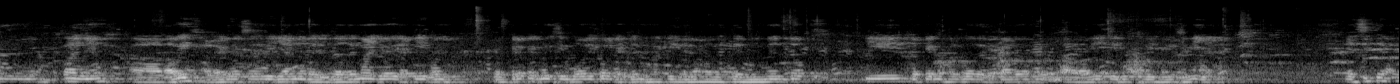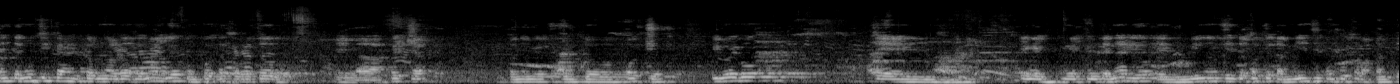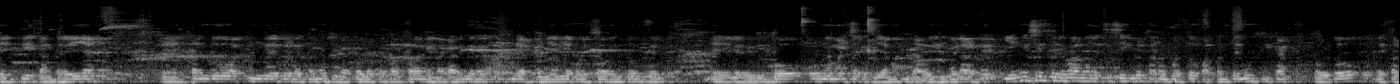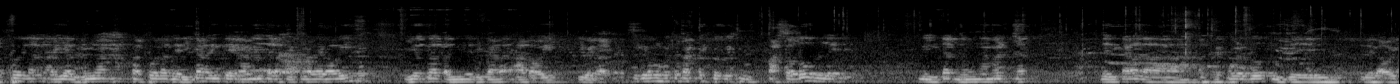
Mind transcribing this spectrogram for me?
años a David, al héroe sevillano del 2 de mayo, y aquí, bueno, pues creo que es muy simbólico el que estemos aquí debajo de este monumento y toquemos algo dedicado a David y de Sevilla. Existe bastante música en torno al 2 de mayo, compuesta sobre todo en la fecha, en torno a 1808, y luego en, el, centenario, en 1908, también se compuso bastante pieza, entre ellas estando un director de esta música, Carlos Petarfán, en la Academia de Artillería, por eso entonces eh, le dedicó una marcha que se llama David y Velarde. Y en ese intervalo de ese siglo se ha compuesto bastante música, sobre todo de zarzuelas. Hay algunas zarzuelas dedicadas íntegramente a la zarzuela de David y otras también dedicadas a David y Velarde. Así que vamos a tocar esto que es un paso doble militar de una marcha dedicada al recuerdo de, de David.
